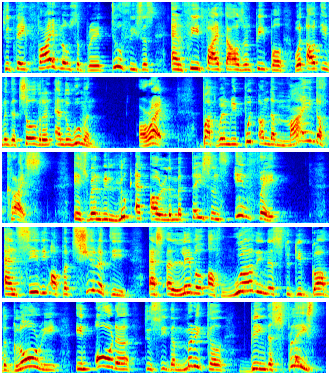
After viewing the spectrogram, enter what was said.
to take five loaves of bread, two fishes, and feed 5,000 people without even the children and the woman. All right. But when we put on the mind of Christ, is when we look at our limitations in faith and see the opportunity as a level of worthiness to give God the glory in order to see the miracle being displaced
